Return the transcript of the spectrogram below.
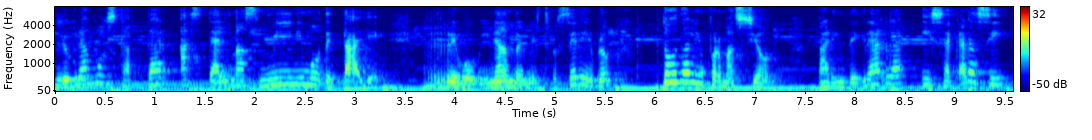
logramos captar hasta el más mínimo detalle, rebobinando en nuestro cerebro toda la información para integrarla y sacar así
